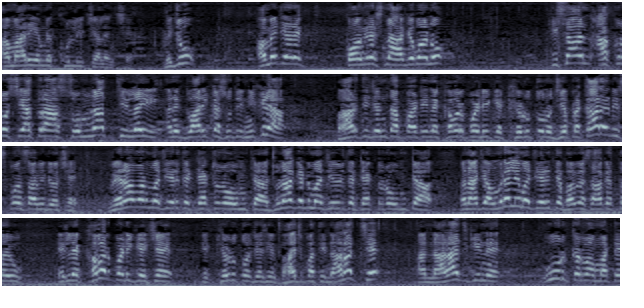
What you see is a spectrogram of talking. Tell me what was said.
આ મારી એમને ખુલ્લી ચેલેન્જ છે. બીજું, અમે જ્યારે કોંગ્રેસના આગેવાનો કિસાન આક્રોશ યાત્રા સોમનાથથી લઈ અને દ્વારિકા સુધી નીકળ્યા. ભારતીય જનતા પાર્ટીને ખબર પડી કે ખેડૂતોનો જે પ્રકારે રિસ્પોન્સ આવી રહ્યો છે, વેરાવળમાં જે રીતે ટ્રેક્ટરો ઉમટ્યા, જુનાગઢમાં જે રીતે ટ્રેક્ટરો ઉમટ્યા, અને આજે અમરેલીમાં જે રીતે ભવ્ય સ્વાગત થયું, એટલે ખબર પડી ગઈ છે કે ખેડૂતો જે છે ભાજપાથી નારાજ છે. આ નારાજગીને દૂર કરવા માટે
